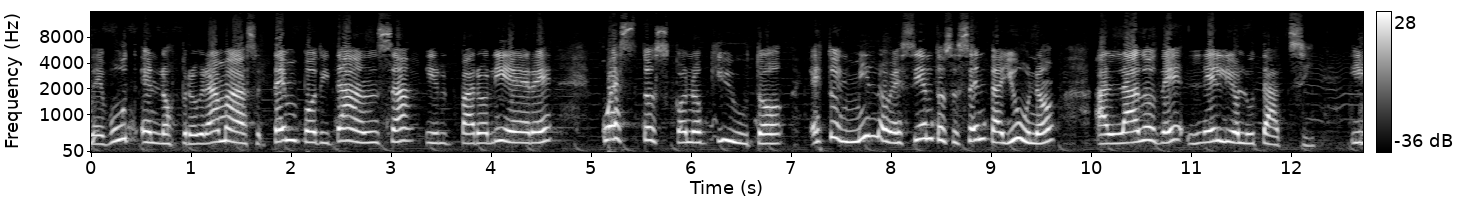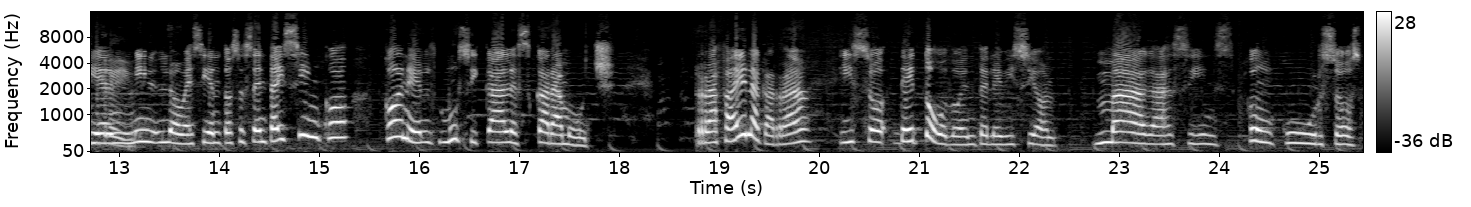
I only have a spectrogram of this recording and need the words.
debut en los programas Tempo di Danza, Il Paroliere, Questos Conocchiuto, esto en 1961, al lado de Lelio Lutazzi. Y en 1965 con el musical Scaramouche. Rafaela Carrá hizo de todo en televisión, magazines, concursos,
